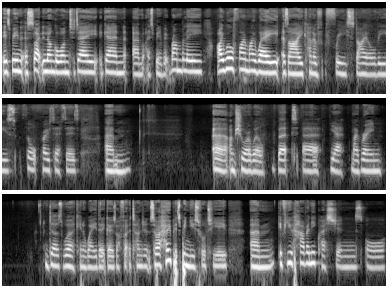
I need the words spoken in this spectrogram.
it's been a slightly longer one today. Again, um, it's been a bit rambly. I will find my way as I kind of freestyle these thought processes. Um, uh, I'm sure I will. But uh, yeah, my brain does work in a way that it goes off at a tangent. So I hope it's been useful to you. Um, if you have any questions or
